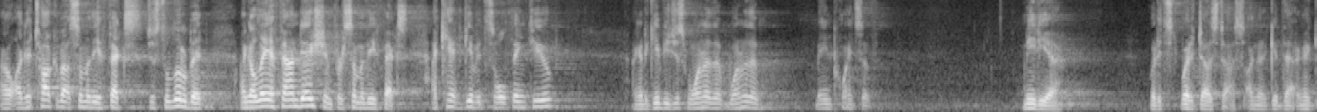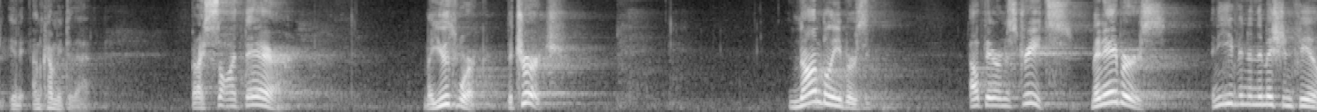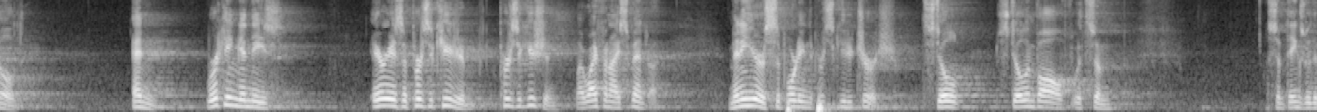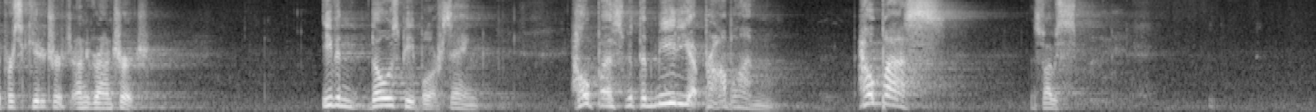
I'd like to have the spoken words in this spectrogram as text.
I'm going to talk about some of the effects just a little bit. I'm going to lay a foundation for some of the effects. I can't give this whole thing to you. I'm going to give you just one of the, one of the main points of media, what, it's, what it does to us. I'm going to give that. I'm, to, I'm coming to that. But I saw it there. My youth work, the church, non believers out there in the streets, my neighbors, and even in the mission field. And working in these areas of persecution. Persecution. My wife and I spent many years supporting the persecuted church. Still, still involved with some some things with the persecuted church, underground church. Even those people are saying, "Help us with the media problem. Help us." And so I was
